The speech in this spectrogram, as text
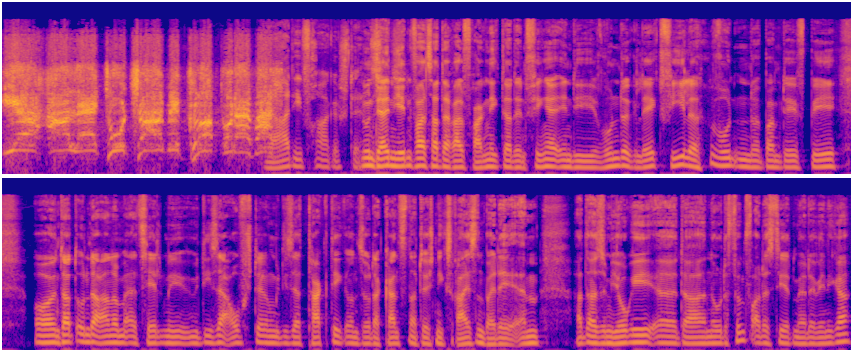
ihr alle total bekloppt oder was? Ja, die Frage stellt. Nun, denn jedenfalls hat der Ralf Rangnick da den Finger in die Wunde gelegt, viele Wunden beim DFB und hat unter anderem erzählt, mit, dieser Aufstellung, mit dieser Taktik und so, da kannst du natürlich nichts reißen bei der EM. Hat also im Yogi äh, da Note 5 attestiert, mehr oder weniger.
